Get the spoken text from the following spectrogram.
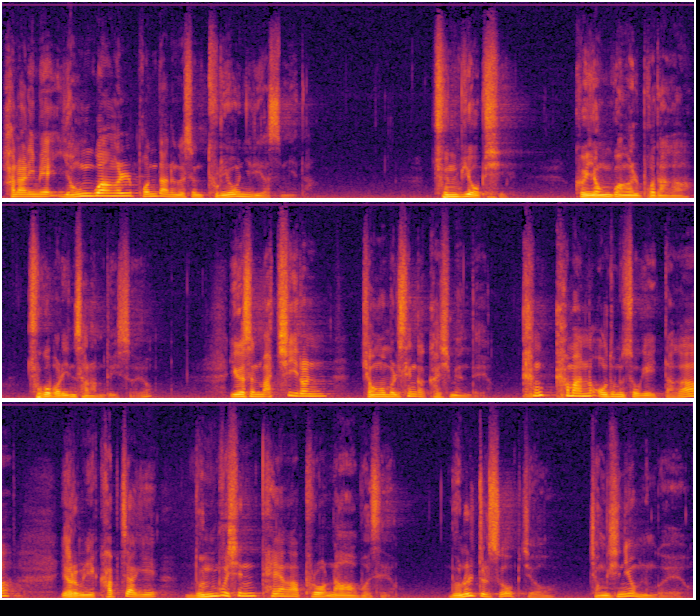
하나님의 영광을 본다는 것은 두려운 일이었습니다. 준비 없이 그 영광을 보다가 죽어버린 사람도 있어요. 이것은 마치 이런 경험을 생각하시면 돼요. 캄캄한 어둠 속에 있다가 여러분이 갑자기 눈부신 태양 앞으로 나와 보세요. 눈을 뜰 수 없죠. 정신이 없는 거예요.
